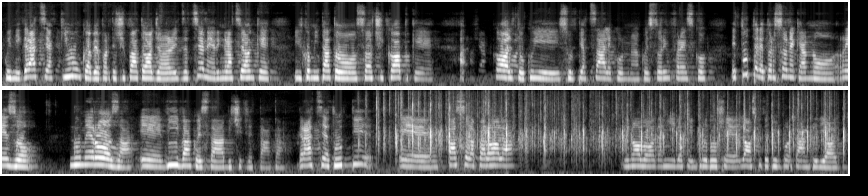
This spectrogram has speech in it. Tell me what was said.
Quindi grazie a chiunque abbia partecipato oggi alla realizzazione e ringrazio anche il comitato Soci Coop che ci ha accolto qui sul piazzale con questo rinfresco e tutte le persone che hanno reso numerosa e viva questa biciclettata. Grazie a tutti e passo la parola di nuovo a Danilo che introduce l'ospite più importante di oggi.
